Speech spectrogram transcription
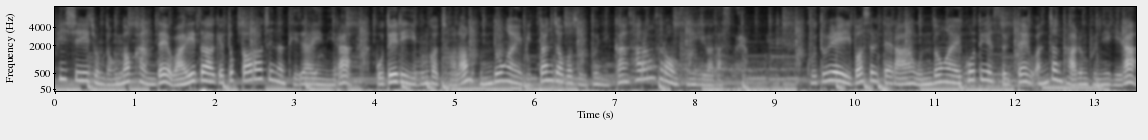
핏이 좀 넉넉한데 와이드하게 뚝 떨어지는 디자인이라 모델이 입은 것처럼 운동화에 밑단 접어서 입으니까 사랑스러운 분위기가 났어요. 구두에 입었을 때랑 운동화에 코디했을 때 완전 다른 분위기라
